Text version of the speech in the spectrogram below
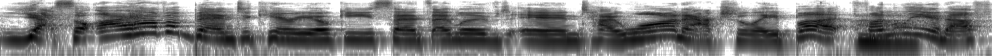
Yeah, so I haven't been to karaoke since I lived in Taiwan, actually. But funnily enough,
